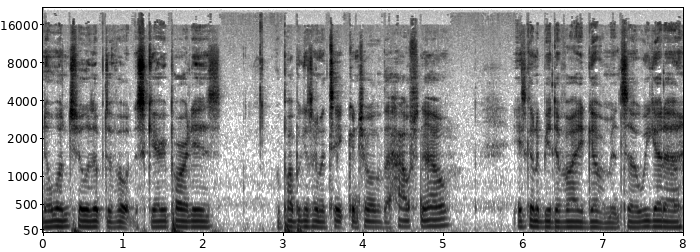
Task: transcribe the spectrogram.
no one shows up to vote. The scary part is Republicans are going to take control of the House now. It's going to be a divided government. So we got to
